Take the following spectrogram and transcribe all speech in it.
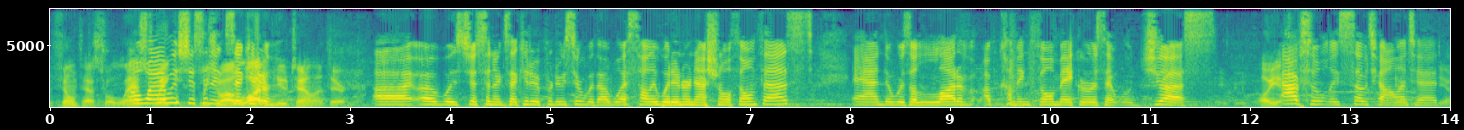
Film Festival last Oh, well, I was just we an saw a lot of new talent there. Uh, I was just an executive producer with uh, West Hollywood International Film Fest, and there was a lot of upcoming filmmakers that were just Oh yeah. absolutely so talented. Yeah,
